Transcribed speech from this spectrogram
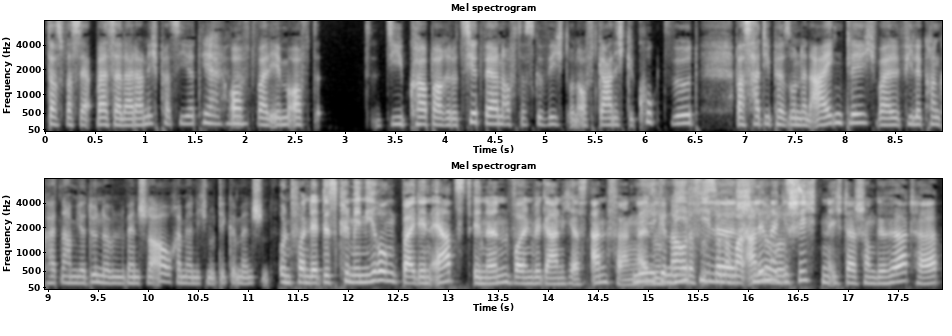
Das, was ja, was ja leider nicht passiert, Ja, genau. oft, weil eben oft die Körper reduziert werden auf das Gewicht und oft gar nicht geguckt wird, was hat die Person denn eigentlich, weil viele Krankheiten haben ja dünne Menschen auch, haben ja nicht nur dicke Menschen. Und von der Diskriminierung bei den ärztinnen wollen wir gar nicht erst anfangen. Nee, also genau, wie das ist ja viele nochmal schlimme anderes. Geschichten ich da schon gehört habe.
